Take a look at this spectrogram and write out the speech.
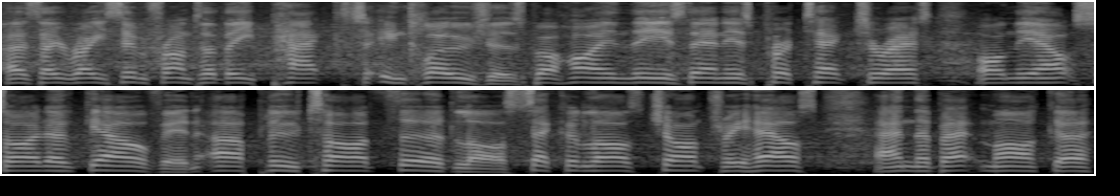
as they race in front of the packed enclosures. Behind these then is Protektorat on the outside of Galvin. A Plus Tard third last. Second last Chantry House and the back marker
